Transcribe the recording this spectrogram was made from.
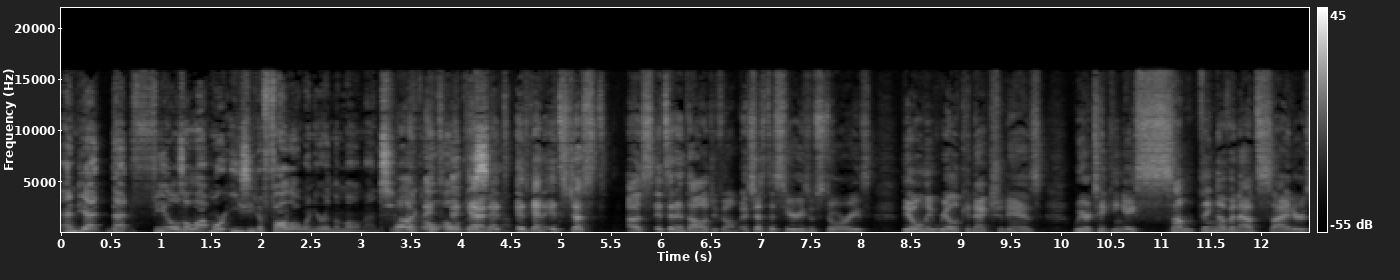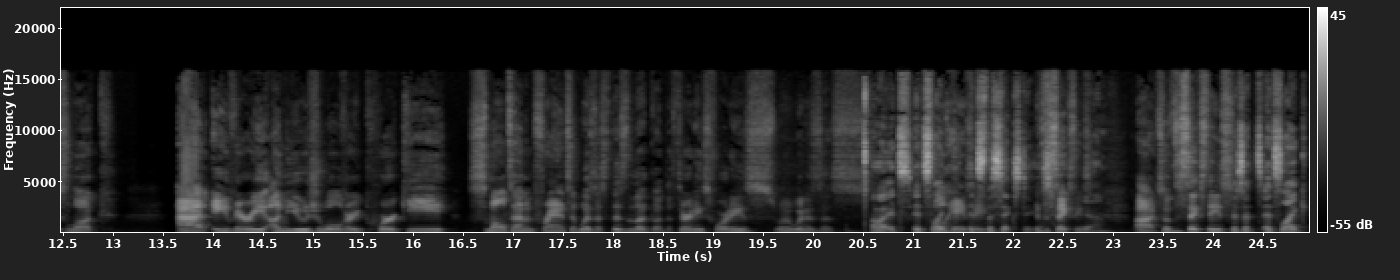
And yet that feels a lot more easy to follow when you're in the moment. Well, like all, all of this again, it's, again, it's just us. It's an anthology film. It's just a hmm. series of stories. The only real connection is we are taking a something of an outsider's look at a very unusual, very quirky small town in France. It was this. This is the good. The 30s, 40s. What is this? Oh, it's it's A like hazy. it's the 60s. It's the 60s. Yeah. All right. So it's the 60s. because it's it's like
